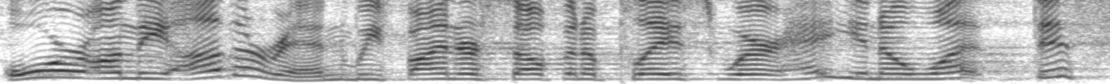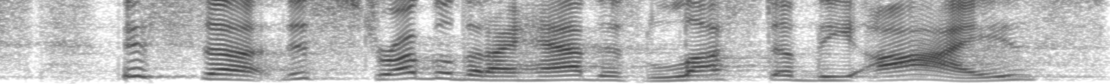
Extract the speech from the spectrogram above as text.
Or on the other end, we find ourselves in a place where, hey, you know what? This, this, uh, this struggle that I have, this lust of the eyes,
